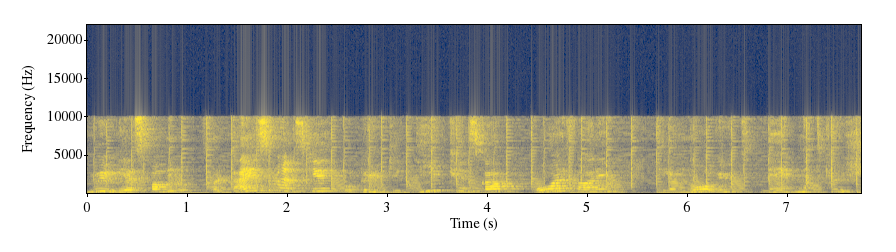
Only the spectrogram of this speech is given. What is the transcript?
Mulighetspodden for deg som ønsker å bruke din kunnskap og erfaring til å nå ut med nettkurs.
